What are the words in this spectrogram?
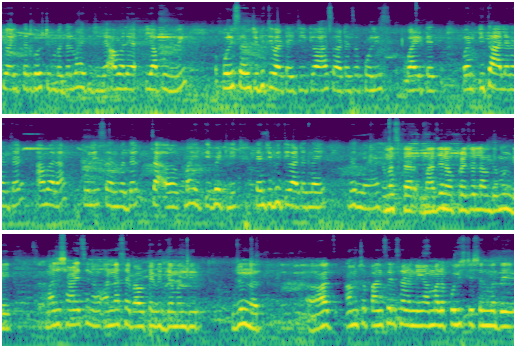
किंवा इतर गोष्टींबद्दल माहिती दिली. आम्हाला यापूर्वी पोलिसांची भीती वाटायची किंवा असं वाटायचं पोलीस वाईट आहेत. पण इथं आल्यानंतर आम्हाला पोलिसांबद्दल चा माहिती भेटली. त्यांची भीती वाटत नाही. धन्यवाद. नमस्कार. माझे नाव प्रज्वल नामदेव मुंडे. माझ्या शाळेचे नाव अण्णासाहेब आवटे विद्या मंदिर. जुन्नर. आज आमच्या पानसरे सरांनी आम्हाला पोलीस स्टेशनमध्ये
